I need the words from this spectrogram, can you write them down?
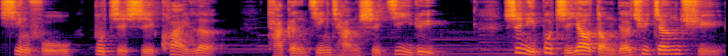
幸福不只是快乐，它更经常是纪律，是你不只要懂得去争取，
